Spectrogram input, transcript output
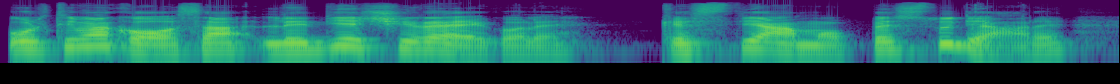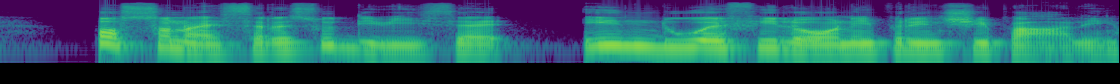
Ultima cosa, le dieci regole che stiamo per studiare possono essere suddivise in due filoni principali.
